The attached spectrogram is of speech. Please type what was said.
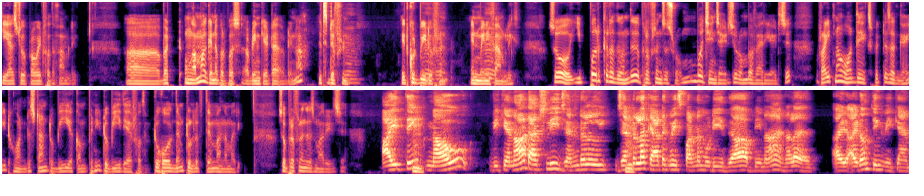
he has to provide for the family but உங்கள் அம்மாவுக்கு என்ன பர்பஸ் அப்படின்னு கேட்டால் அப்படின்னா it's different. It could be. Different in many. Families so இப்போ இருக்கிறது வந்து ப்ரிஃபரன்சஸ் ரொம்ப சேஞ்ச் ஆயிடுச்சு ரொம்ப வேரி ஆயிடுச்சு right now what they expect is a guide to understand to be a company to be there for them to hold them to live them அந்த மாதிரி ஸோ ப்ரிஃபரன்சஸ் மாறிடுச்சு I think now we cannot actually general general categorize பண்ண முடியுதா அப்படின்னா என்னால don't think we can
